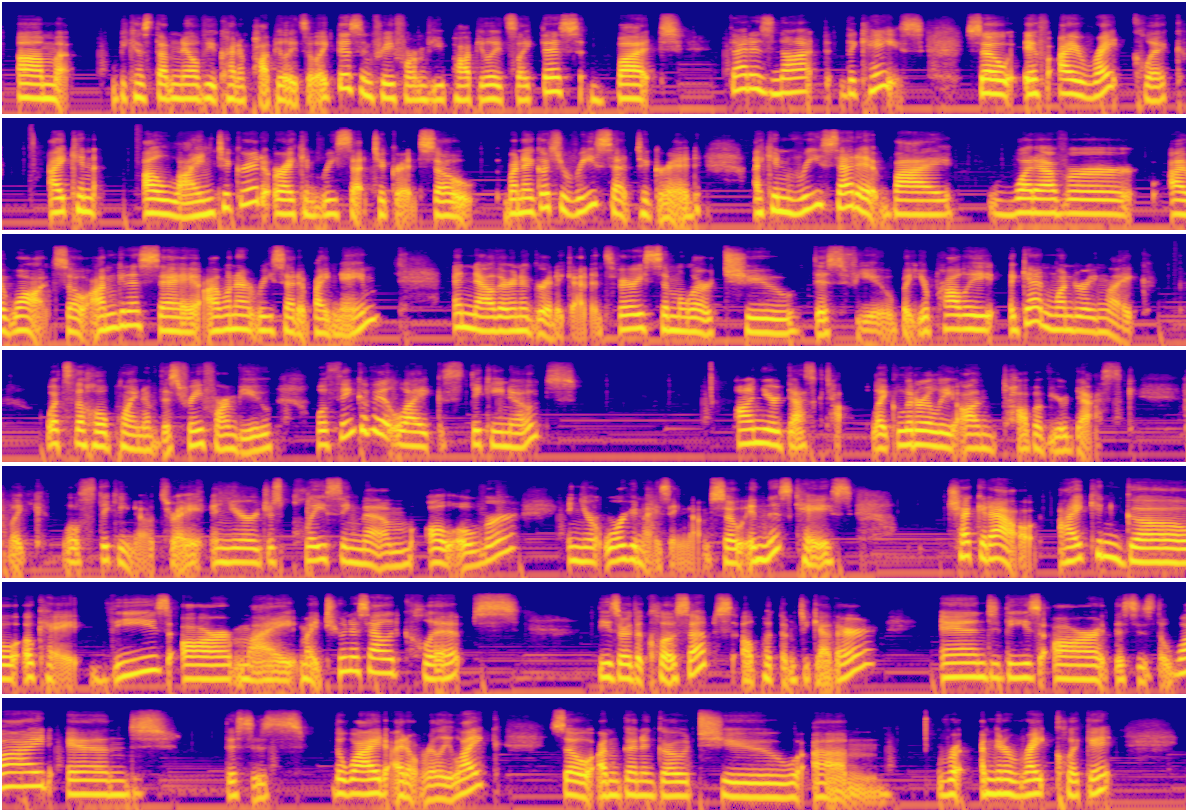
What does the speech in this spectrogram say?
Um, because thumbnail view kind of populates it like this and freeform view populates like this, but that is not the case. So if I right click, I can align to grid or I can reset to grid. So when I go to reset to grid, I can reset it by whatever I want. So I'm going to say I want to reset it by name. And now they're in a grid again. It's very similar to this view, but you're probably again wondering like, what's the whole point of this freeform view? Well, think of it like sticky notes on your desktop, like literally on top of your desk, like little sticky notes, right? And you're just placing them all over and you're organizing them. So in this case, check it out. I can go, okay, these are my my tuna salad clips. These are the close-ups. I'll put them together. And these are this is the wide and this is the wide I don't really like. So I'm going to go to um, I'm going to right click it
